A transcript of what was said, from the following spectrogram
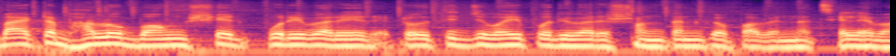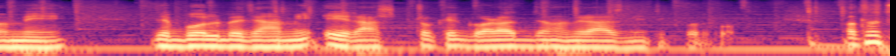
বা একটা ভালো বংশের পরিবারের, একটা ঐতিহ্যবাহী পরিবারের সন্তানকেও পাবেন না ছেলে বা মেয়ে যে বলবে যে আমি এই রাষ্ট্রকে গড়ার জন্য আমি রাজনীতি করব। অথচ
